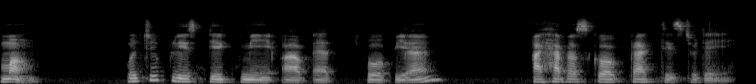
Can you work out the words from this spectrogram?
Mom, would you please pick me up at 4 p.m.? I have a school practice today.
